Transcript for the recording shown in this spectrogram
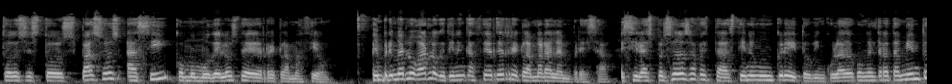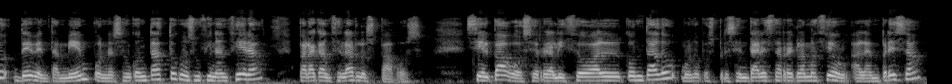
todos estos pasos, así como modelos de reclamación. En primer lugar, lo que tienen que hacer es reclamar a la empresa. Si las personas afectadas tienen un crédito vinculado con el tratamiento, deben también ponerse en contacto con su financiera para cancelar los pagos. Si el pago se realizó al contado, bueno, pues presentar esta reclamación a la empresa.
